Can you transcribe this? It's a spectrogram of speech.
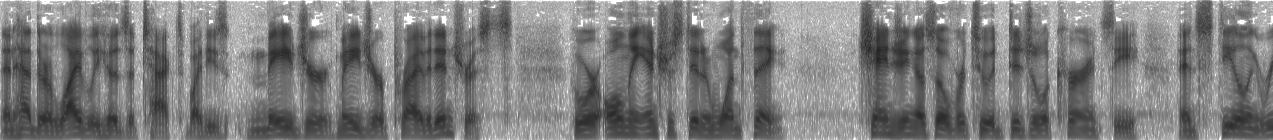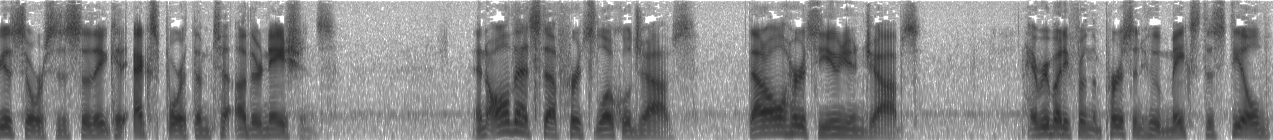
and had their livelihoods attacked by these major, major private interests who are only interested in one thing changing us over to a digital currency and stealing resources so they could export them to other nations. And all that stuff hurts local jobs. That all hurts union jobs. Everybody from the person who makes the steel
